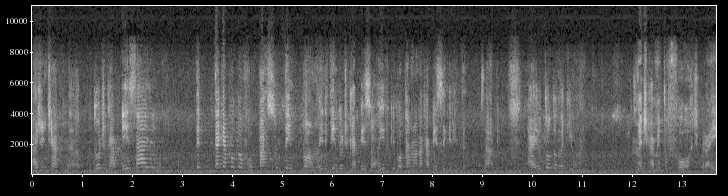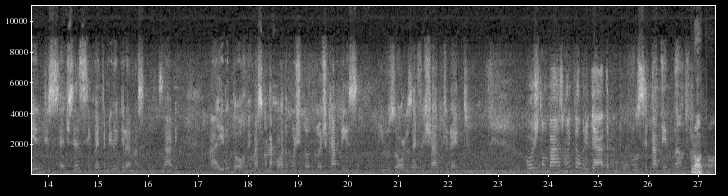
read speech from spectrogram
A gente, a, dor de cabeça, daqui a pouco eu vou, passo um tempão. Ele tem dor de cabeça horrível que botar a mão na cabeça e grita, sabe? Aí eu tô dando aqui um, um medicamento forte para ele, de 750 miligramas, sabe? Aí ele dorme, mas quando acorda continua com dor de cabeça. E os olhos é fechado direto. Tom Barros, muito obrigada por você estar tá tentando. Pronto.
